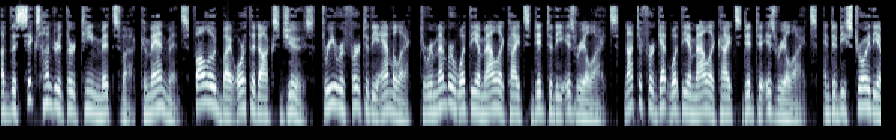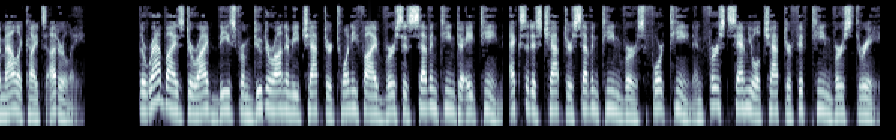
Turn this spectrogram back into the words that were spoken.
Of the 613 mitzvah commandments followed by Orthodox Jews, three refer to the Amalek, to remember what the Amalekites did to the Israelites, not to forget what the Amalekites did to Israelites, and to destroy the Amalekites utterly. The rabbis derived these from Deuteronomy chapter 25 verses 17 to 18, Exodus chapter 17 verse 14 and 1 Samuel chapter 15 verse 3.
